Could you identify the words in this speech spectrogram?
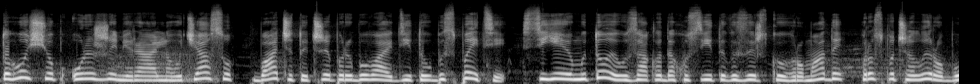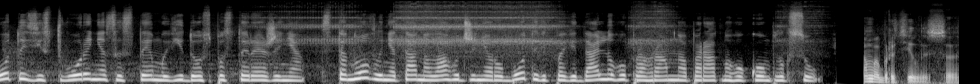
того, щоб у режимі реального часу бачити, чи перебувають діти у безпеці. З цією метою у закладах освіти Визирської громади розпочали роботи зі створення системи відеоспостереження, встановлення та налагодження роботи відповідального програмно-апаратного комплексу. Нам обратилась э,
